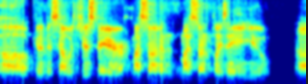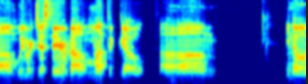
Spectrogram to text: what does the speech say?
oh goodness, I was just there. My son, my son plays AAU. Um, we were just there about a month ago. Um, you know,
